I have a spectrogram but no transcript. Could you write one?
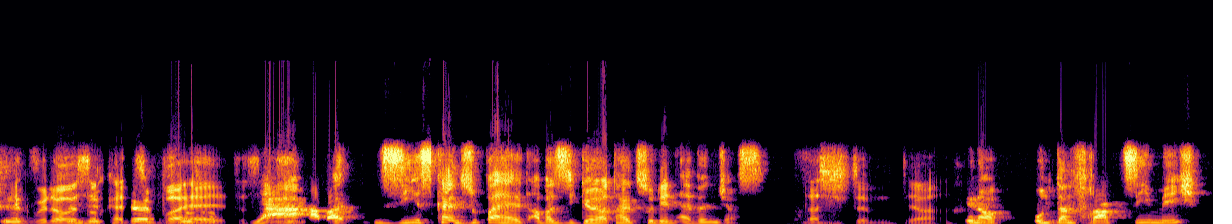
Black Widow ist doch kein Superheld. Das, Ja, aber sie ist kein Superheld, aber sie gehört halt zu den Avengers. Das stimmt, ja. Genau. Und dann fragt sie mich,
